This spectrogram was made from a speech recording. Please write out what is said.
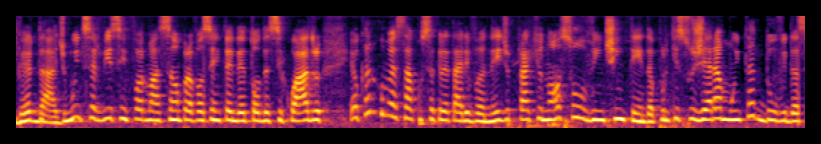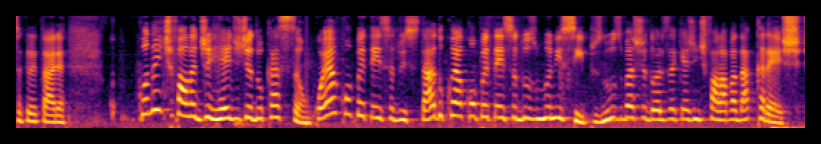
Verdade. Muito serviço e informação para você entender todo esse quadro. Eu quero começar com o secretário Ivaneide para que o nosso ouvinte entenda, porque isso gera muita dúvida, secretária. Quando a gente fala de rede de educação, qual é a competência do Estado, qual é a competência dos municípios? Nos bastidores aqui a gente falava da creche.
